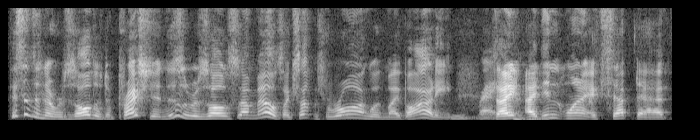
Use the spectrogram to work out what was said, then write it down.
This isn't a result of depression. This is a result of something else. Like something's wrong with my body. Right. So I, I didn't want to accept that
